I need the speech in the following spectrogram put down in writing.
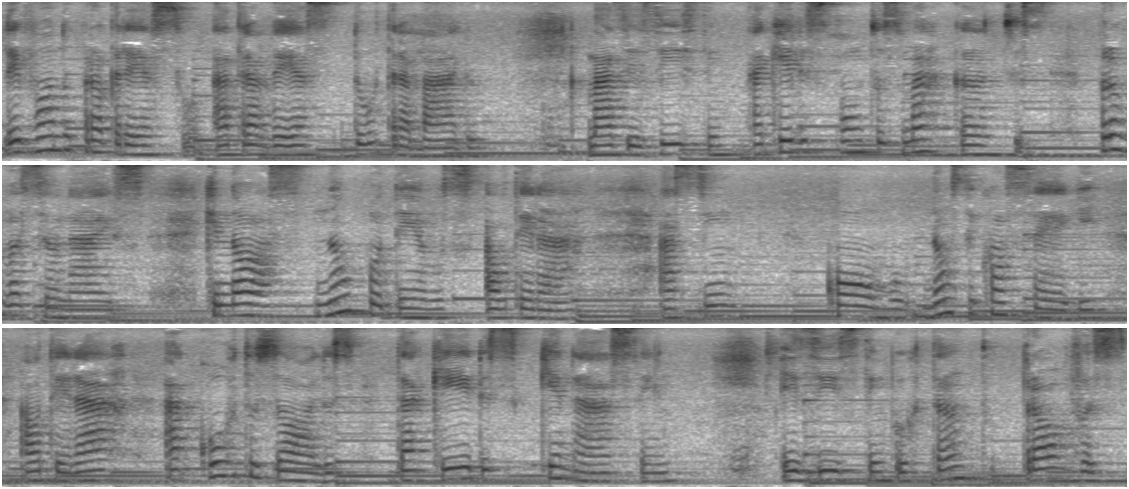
levando o progresso através do trabalho. Mas existem aqueles pontos marcantes provacionais que nós não podemos alterar, assim como não se consegue alterar a cor dos olhos daqueles que nascem. Existem, portanto, provas,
